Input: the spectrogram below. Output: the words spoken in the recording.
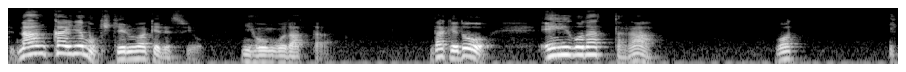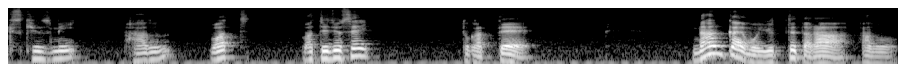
て何回でも聞けるわけですよ。日本語だったら。だけど、英語だったら、what, excuse me, pardon, what, what did you say? とかって、何回も言ってたら、あの、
